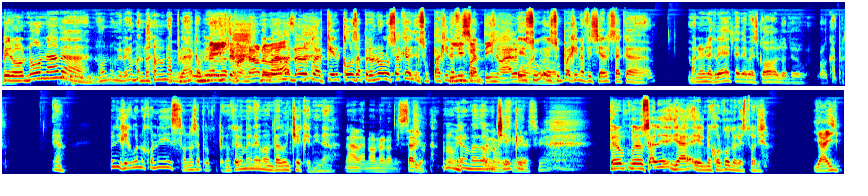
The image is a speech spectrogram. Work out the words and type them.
pero no nada. No, no me hubiera mandado una placa. Un me hubiera- mail te mandaron Me hubiera nomás. mandado cualquier cosa, pero no lo saca en su página oficial. infantino algo. En su, en su página oficial saca Manuel Negrete, de- de- World Cup. Ya. Yo dije, bueno, con eso, no se preocupen. No me hubieran mandado un cheque ni nada. Nada, no, no era necesario. No me hubieran mandado Bueno, un cheque. pues, sí. Pero, pero sale ya el mejor gol de la historia. Y ahí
